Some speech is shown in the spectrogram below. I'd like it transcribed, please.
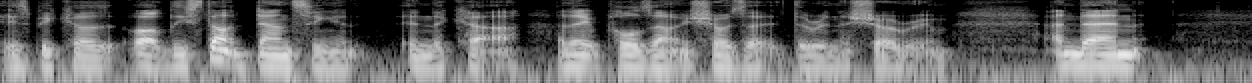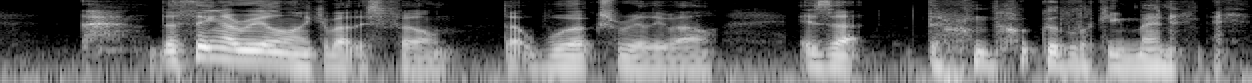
is because, well, they start dancing in, in the car, and then it pulls out and shows that they're in the showroom. And then the thing I really like about this film that works really well is that there are no good looking men in it.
